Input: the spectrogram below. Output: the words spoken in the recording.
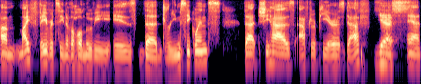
um my favorite scene of the whole movie is the dream sequence that she has after pierre's death Yes. and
